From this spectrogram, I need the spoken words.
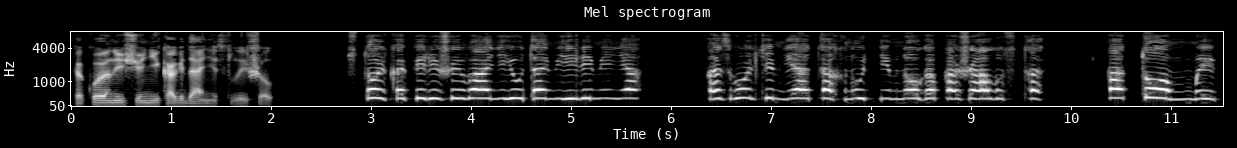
какой он еще никогда не слышал. — Столько переживаний утомили меня. Позвольте мне отдохнуть немного, пожалуйста. Потом мы,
